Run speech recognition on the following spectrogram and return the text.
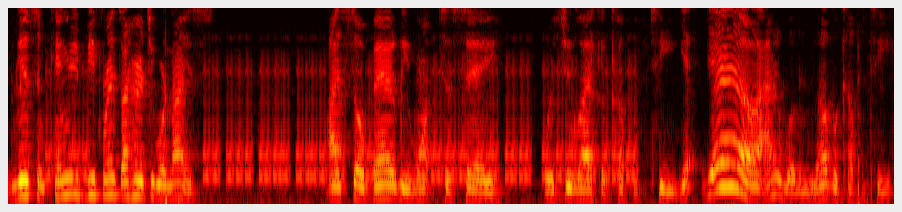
Listen, can we be friends? I heard you were nice. I so badly want to say, would you like a cup of tea? Yeah, yeah, I would love a cup of tea.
